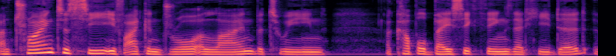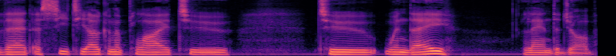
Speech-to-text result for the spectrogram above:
I'm trying to see if I can draw a line between a couple basic things that he did that a CTO can apply to to when they land the job,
